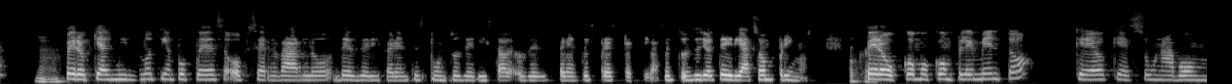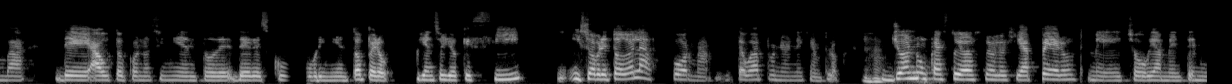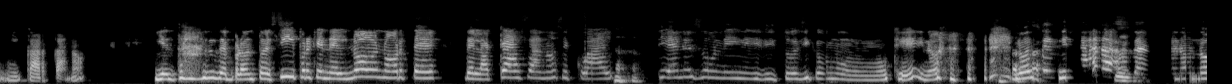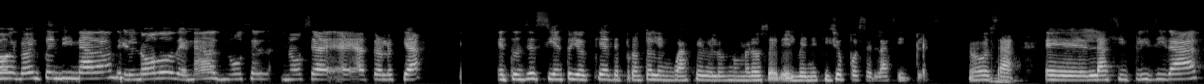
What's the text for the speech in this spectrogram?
pero que al mismo tiempo puedes observarlo desde diferentes puntos de vista o de diferentes perspectivas. Entonces yo te diría, son primos. Pero como complemento, creo que es una bomba de autoconocimiento, de, descubrimiento, pero pienso yo que sí, y sobre todo la forma. Te voy a poner un ejemplo. Yo nunca he estudiado astrología, pero me he hecho obviamente mi, carta, ¿no? Y entonces de pronto, sí, porque en el nodo norte de la casa, no sé cuál, tienes un, y, tú así como, ok, ¿no? no entendí nada, o sea, no, no, no entendí nada del nodo, de nada, no sé, no sé eh, astrología. Entonces siento yo que de pronto el lenguaje de los números, el, beneficio pues es la simple, ¿no? O sea, eh, la simplicidad,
